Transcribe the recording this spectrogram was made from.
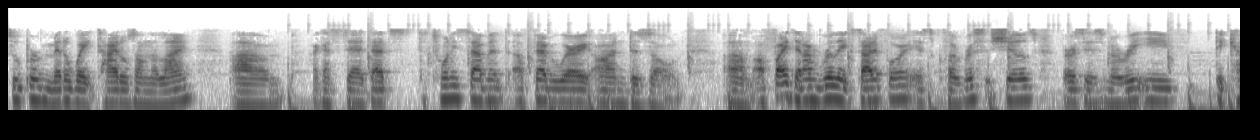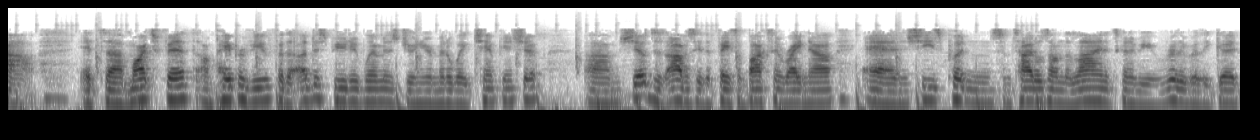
super middleweight titles on the line. Um, like I said, that's the 27th of February on the Zone. Um, a fight that I'm really excited for is Claressa Shields versus Marie-Eve Dicaire. It's uh, March 5th on pay-per-view for the Undisputed Women's Junior Middleweight Championship. Um, Shields is obviously the face of boxing right now, and she's putting some titles on the line. It's going to be really, really good.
